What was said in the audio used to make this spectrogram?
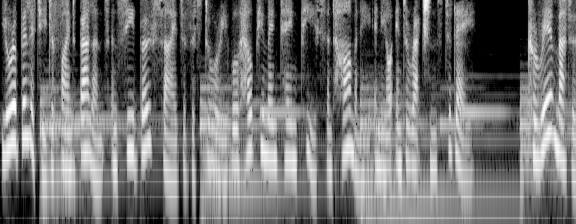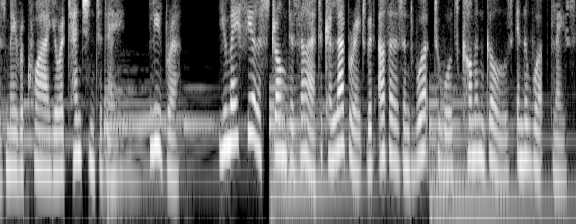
Your ability to find balance and see both sides of the story will help you maintain peace and harmony in your interactions today. Career matters may require your attention today, Libra. You may feel a strong desire to collaborate with others and work towards common goals in the workplace.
